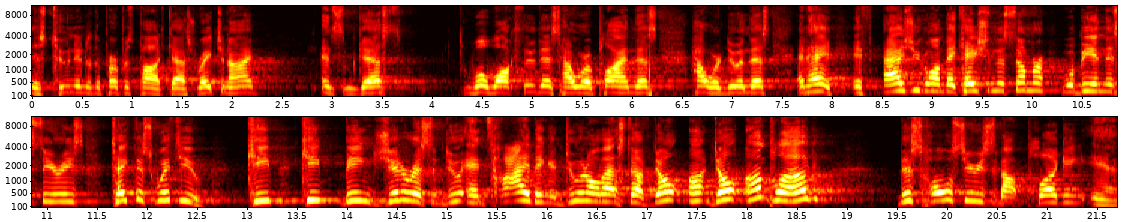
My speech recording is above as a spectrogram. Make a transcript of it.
is tune into the Purpose Podcast. Rach and I and some guests We'll walk through this, how we're applying this, how we're doing this. And hey, if as you go on vacation this summer, we'll be in this series, take this with you. Keep, keep being generous and do and tithing and doing all that stuff. Don't, uh, don't unplug. This whole series is about plugging in.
